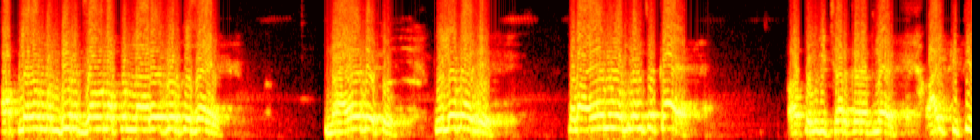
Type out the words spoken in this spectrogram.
आपल्याला मंदिरात जाऊन आपण नारळ करतो साहेब. नारळ देतो. फुलं पाहिजे. पण आई आणि वडिलांचं काय? आपण विचार करत नाही. आई किती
